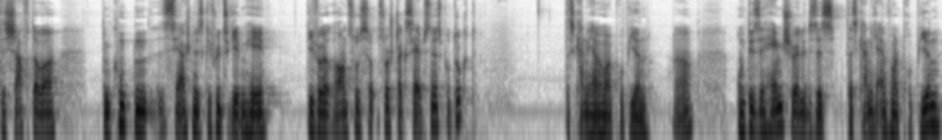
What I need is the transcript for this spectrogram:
das schafft aber dem Kunden sehr schnell das Gefühl zu geben, hey, die vertrauen so, so stark selbst in das Produkt, das kann ich einfach mal probieren. Ja? Und diese Hemmschwelle, dieses, das kann ich einfach mal probieren,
